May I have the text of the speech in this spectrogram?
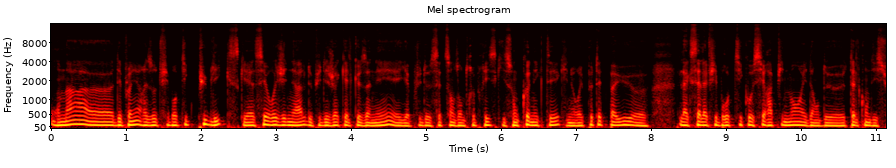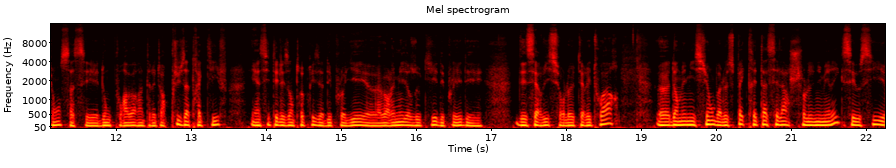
On a déployé un réseau de fibre optique public, ce qui est assez original depuis déjà quelques années. Et il y a plus de 700 entreprises qui sont connectées, qui n'auraient peut-être pas eu euh, l'accès à la fibre optique aussi rapidement et dans de telles conditions. Ça, c'est donc pour avoir un territoire plus attractif et inciter les entreprises à déployer, euh, avoir les meilleurs outils et déployer des, services sur le territoire. Euh, dans mes missions, bah, le spectre est assez large sur le numérique. C'est aussi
